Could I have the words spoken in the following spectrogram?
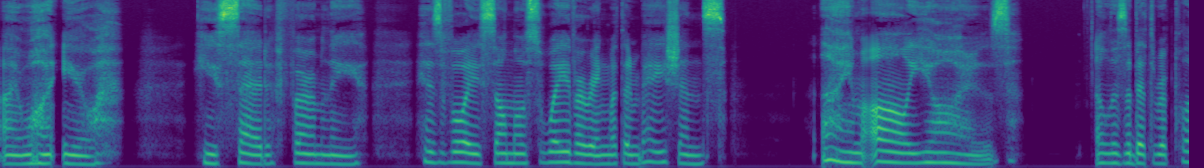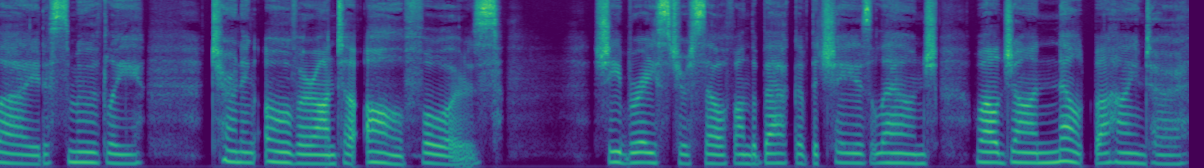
I want you, he said firmly, his voice almost wavering with impatience. I'm all yours, Elizabeth replied smoothly, turning over onto all fours. She braced herself on the back of the chaise lounge while John knelt behind her.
